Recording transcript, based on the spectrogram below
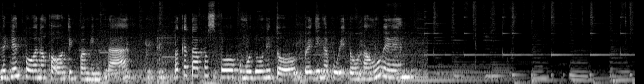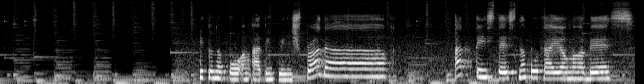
Lagyan po ng kaunting paminta. Pagkatapos po kumulo nito, pwede na po itong hanguin. Ito na po ang ating finished product. At taste test na po tayo mga bes.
